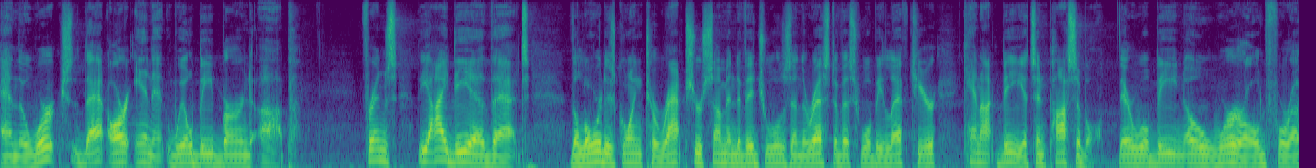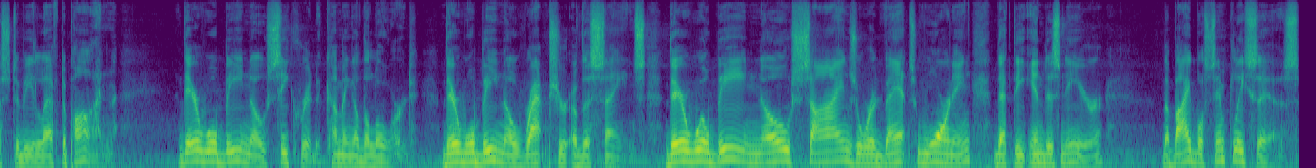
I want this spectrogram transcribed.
and the works that are in it will be burned up. Friends, the idea that the Lord is going to rapture some individuals and the rest of us will be left here cannot be. It's impossible. There will be no world for us to be left upon. There will be no secret coming of the Lord. There will be no rapture of the saints. There will be no signs or advance warning that the end is near. The Bible simply says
